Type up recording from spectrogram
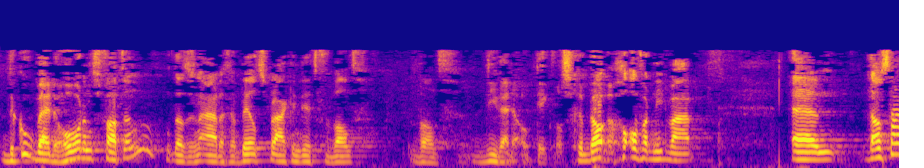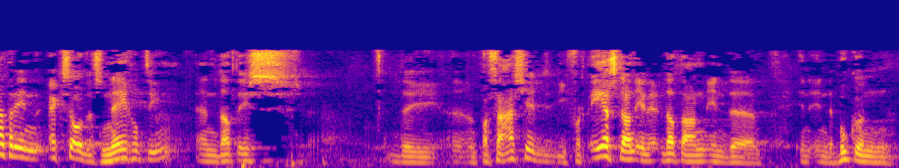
de koe bij de horens vatten. Dat is een aardige beeldspraak in dit verband. Want die werden ook dikwijls geofferd, niet waar? Dan staat er in Exodus 19, en dat is die, een passage die voor het eerst dan in, dat dan in de, in, in de boeken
